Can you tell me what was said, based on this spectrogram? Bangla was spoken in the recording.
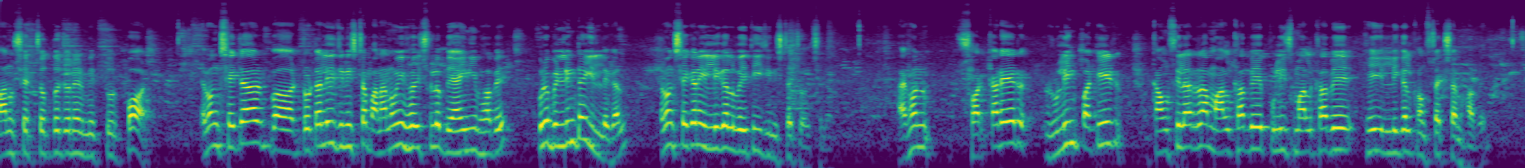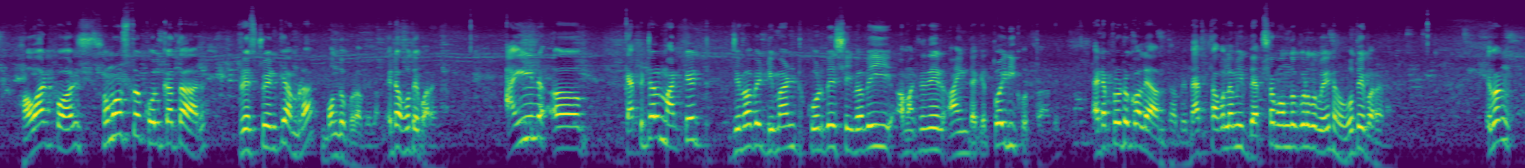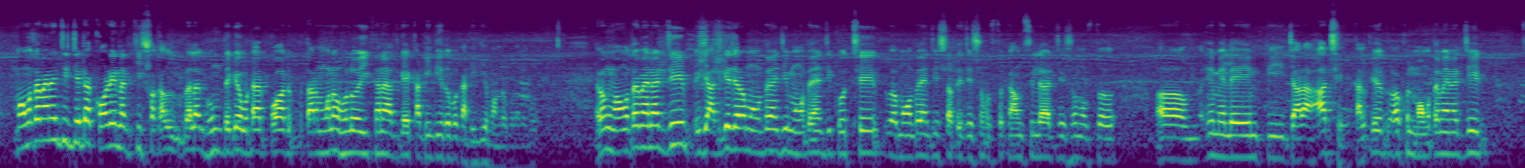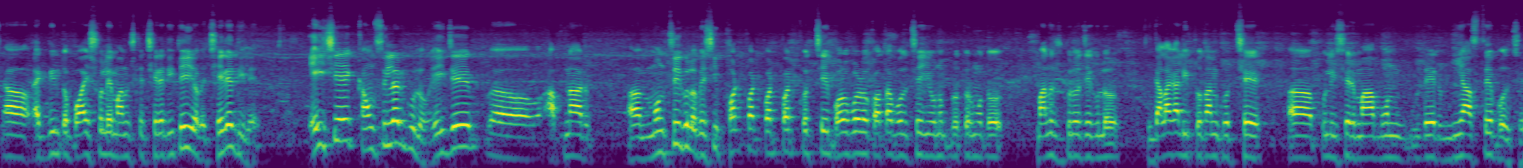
মানুষের চোদ্দ জনের মৃত্যুর পর। এবং সেটার টোটালি জিনিসটা বানানোই হয়েছিল বেআইনিভাবে। পুরো বিল্ডিংটাই ইললিগাল এবং সেখানে ইললিগাল ওয়েতেই জিনিসটা চলছিল। এখন সরকারের রুলিং পার্টির কাউন্সিলররা মাল খাবে, পুলিশ মাল খাবে, সেই ইলিগাল কনস্ট্রাকশন হবে। হওয়ার পর সমস্ত কলকাতার রেস্টুরেন্টকে আমরা বন্ধ করে দিলাম। এটা হতে পারে না। আইন ক্যাপিটাল মার্কেট যেভাবে ডিমান্ড করবে, সেইভাবেই আমাদের আইনটাকে তৈরি করতে হবে। একটা প্রোটোকলে আনতে হবে। ব্যবসা বলে আমি ব্যবসা বন্ধ করে দেবো, এটা হতে পারে না। এবং মমতা ব্যানার্জি যেটা করেন আর কি, সকালবেলা ঘুম থেকে ওঠার পর তার মনে হলো এইখানে আজকে কাটিয়ে দিয়ে দেবো, কাটিয়ে দিয়ে বন্ধ করে দেবো। এবং মমতা ব্যানার্জি, এই যে আজকে যারা মমতা ব্যানার্জি মমতা ব্যানার্জি করছে, বা মমতা ব্যানার্জির সাথে যে সমস্ত কাউন্সিলর যে সমস্ত এমএলএ এমপি যারা আছে, কালকে তখন মমতা ব্যানার্জির একদিন তো বয়স হলে মানুষকে ছেড়ে দিতেই হবে, ছেড়ে দিলে, এই যে কাউন্সিলরগুলো এই যে আপনার মন্ত্রীগুলো বেশি ফটফট ফটফট করছে, বড় বড় কথা বলছে, এই অনুব্রতর মতো মানুষগুলো যেগুলো গালাগালি প্রদান করছে পুলিশের মা বোনদের নিয়ে আসতে বলছে,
